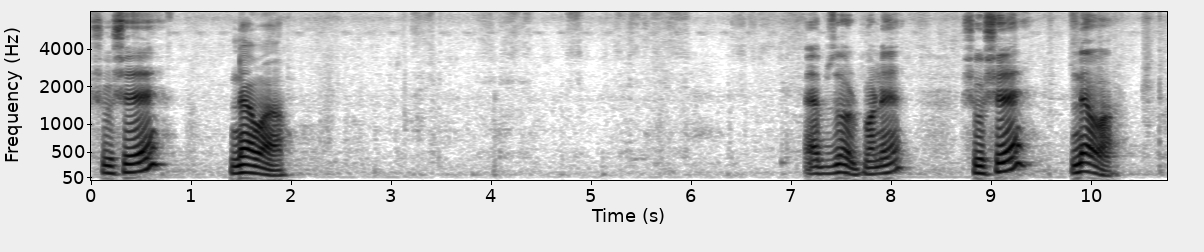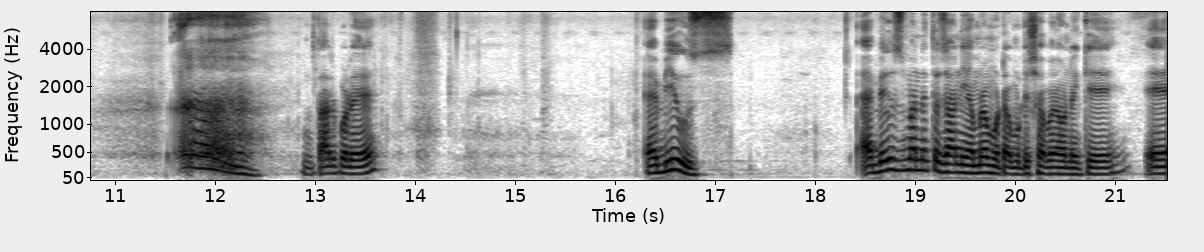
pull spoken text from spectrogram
শুষে নেওয়া। অ্যাবজর্ব মানে শুষে নেওয়া। তারপরে অ্যাবিউজ অ্যাবিউজ মানে তো জানি আমরা মোটামুটি সবাই অনেকে। A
